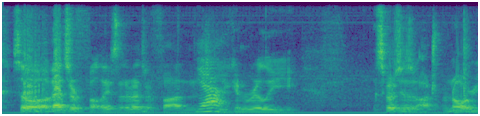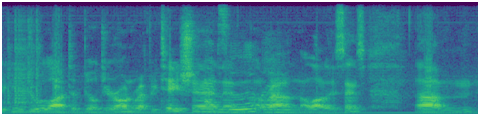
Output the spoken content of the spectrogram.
so events are fun. Like I said, events are fun. Yeah. You can really, especially as an entrepreneur, you can do a lot to build your own reputation and around a lot of these things. Um,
